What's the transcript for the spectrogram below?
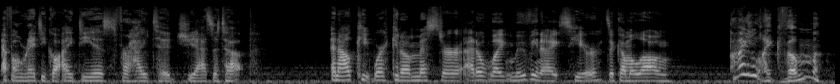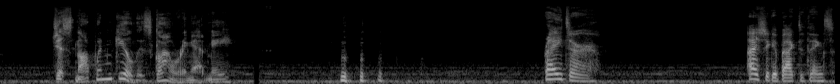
I've already got ideas for how to jazz it up. And I'll keep working on Mr. I don't like movie nights here to come along. I like them. Just not when Gil is glowering at me. Ryder. I should get back to things.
